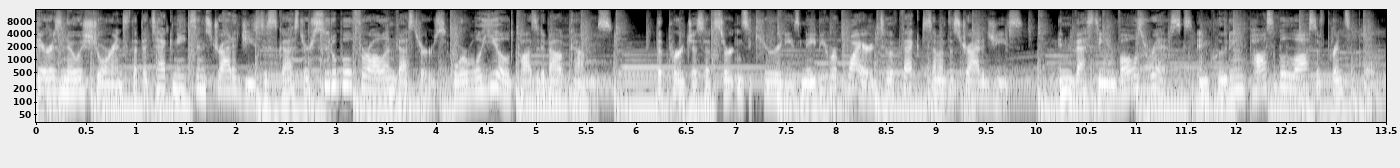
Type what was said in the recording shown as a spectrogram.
There is no assurance that the techniques and strategies discussed are suitable for all investors or will yield positive outcomes. The purchase of certain securities may be required to affect some of the strategies. Investing involves risks, including possible loss of principal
